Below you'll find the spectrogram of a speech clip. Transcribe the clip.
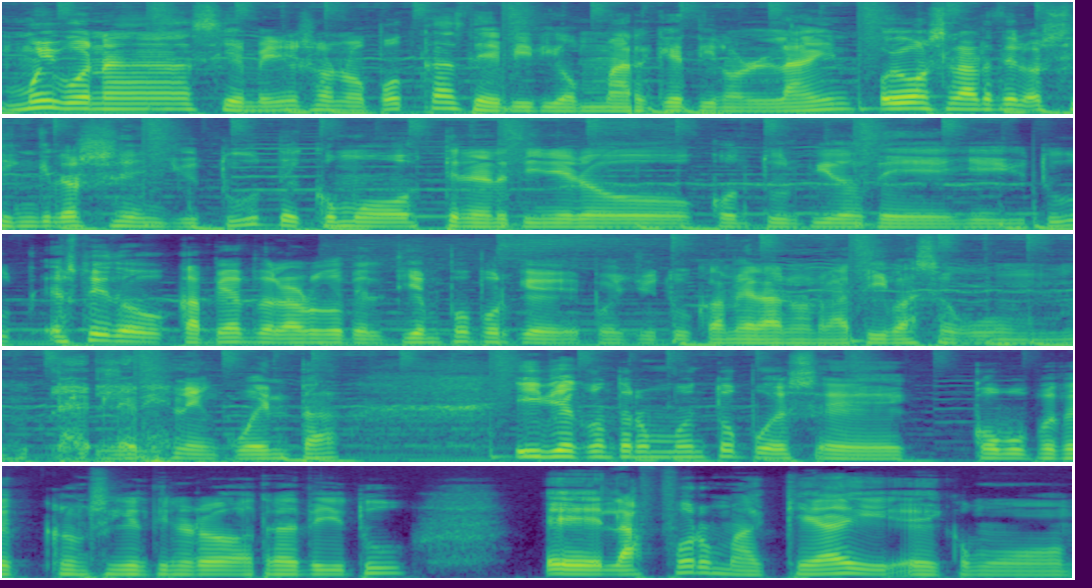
Muy buenas y bienvenidos a un nuevo podcast de Video Marketing Online. Hoy vamos a hablar de los ingresos en YouTube, de cómo obtener dinero con tus vídeos de YouTube. Esto ha ido cambiando a lo largo del tiempo porque pues, YouTube cambia la normativa según le, viene en cuenta. Y voy a contar un momento, pues, eh, cómo poder conseguir dinero a través de YouTube, eh, la forma que hay, eh, como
